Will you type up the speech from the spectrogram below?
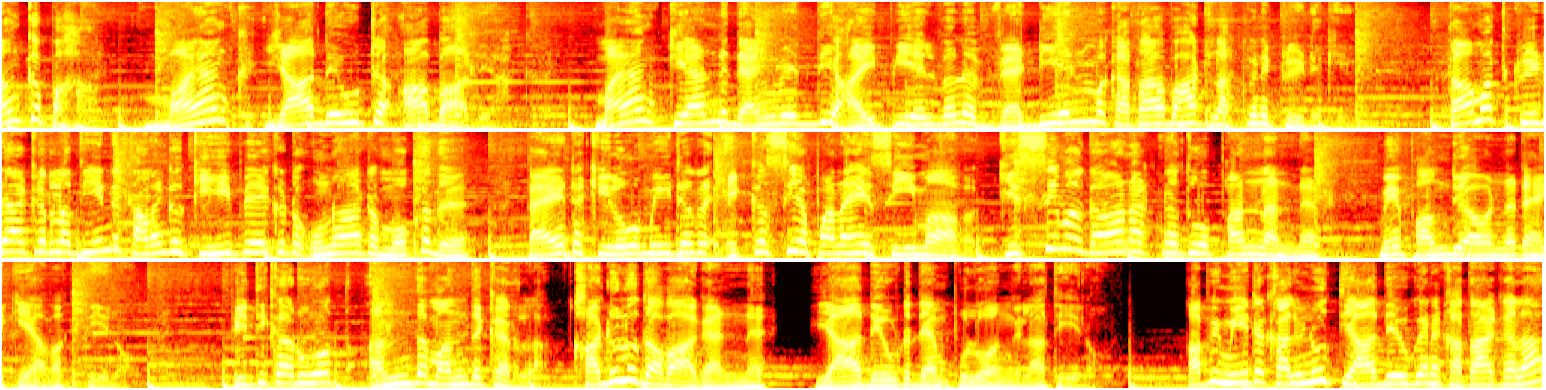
අංක පහ මයංක් යාදෙව්ට ආබාධයක් මයන් කියන්න දැන්වෙද්දි IPL වල වැඩියෙන්ම කතාබහට ලක්වෙන ක්‍රඩකි. තමත් ක්‍රඩා කරලා තියෙන තරඟ කිහිපයකට උනාට මොකද පැයට කිලෝමීටර් එකසිය පණහ සීමාව කිසිම ගානක් නැතුව පන්නන්න මේ පන්දියවන්නට හැකියාවක් තියෙනවා. පිතිකරුවොත් අන්ද මන්ද කරලා කඩුළු දවාගන්න යාදෙව්ට දැම් පුළුවන් වෙලා තියෙනවා. අපි මීට කලිනුත් යාදයව ගැන කතා කලා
